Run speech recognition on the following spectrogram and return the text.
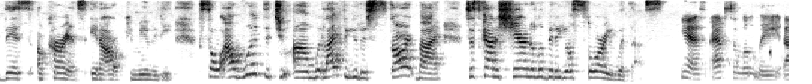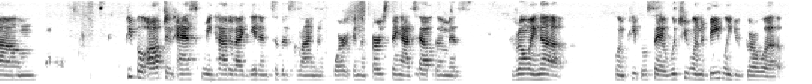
this occurrence in our community. So I would that you um, would like for you to start by just kind of sharing a little bit of your story with us. Yes, absolutely. Um, people often ask me, How did I get into this line of work? And the first thing I tell them is growing up, when people say, What you want to be when you grow up?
